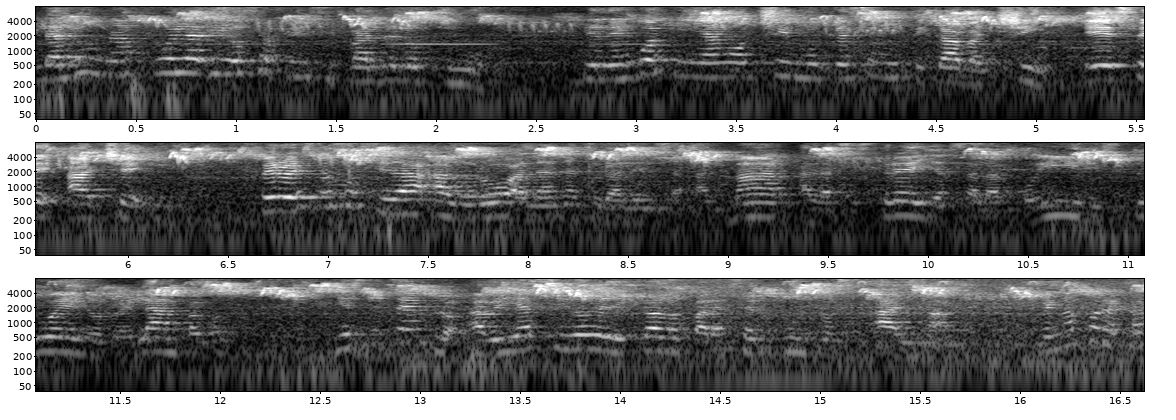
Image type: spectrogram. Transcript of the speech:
La luna fue la diosa principal de los chimú. De lengua quiñán o chimu, ¿qué significaba chi? S-H-I. Pero esta sociedad adoró a la naturaleza, al mar, a las estrellas, al arco iris, truenos, relámpagos. Y este templo habría sido dedicado para hacer cultos al mar. Vengan por acá,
